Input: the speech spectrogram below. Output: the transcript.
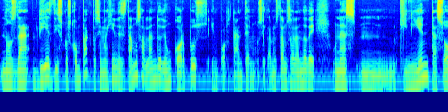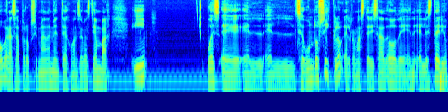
nos da 10 discos compactos. Imagínense, estamos hablando de un corpus importante de música, no estamos hablando de unas 500 mm, obras aproximadamente de Juan Sebastián Bach y pues eh, el, segundo ciclo, el remasterizado de el estéreo,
